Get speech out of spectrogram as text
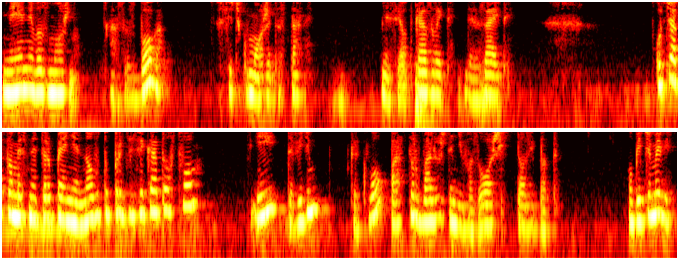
Не е невъзможно, а с Бога всичко може да стане. Не се отказвайте, дързайте. Очакваме с нетърпение новото предизвикателство и да видим какво пастор Валю ще ни възложи този път. Обичаме ви!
